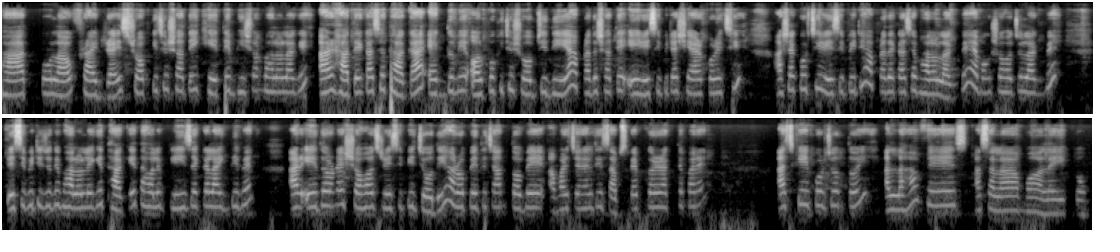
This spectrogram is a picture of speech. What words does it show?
ভাত, পোলাও, ফ্রাইড রাইস সব কিছুর সাথেই খেতে ভীষণ ভালো লাগে। আর হাতের কাছে থাকা একদমই অল্প কিছু সবজি দিয়ে আপনাদের সাথে এই রেসিপিটা শেয়ার করেছি। আশা করছি রেসিপিটি আপনাদের কাছে ভালো লাগবে এবং সহজও লাগবে। রেসিপিটি যদি ভালো লেগে থাকে, তাহলে প্লিজ একটা লাইক দিবেন। আর এই ধরনের সহজ রেসিপি যদি আরও পেতে চান, তবে আমার চ্যানেলটি সাবস্ক্রাইব করে রাখতে পারেন। আজকে এই পর্যন্তই। আল্লাহ হাফেজ। আসসালামু আলাইকুম।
